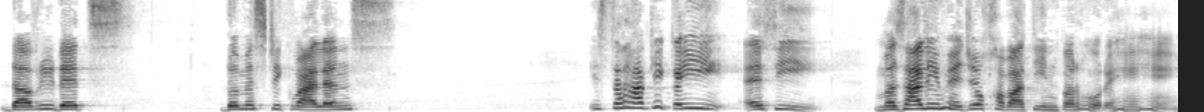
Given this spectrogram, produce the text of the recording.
ڈاوری ڈیتھس، ڈومیسٹک وائلنس، اس طرح کے کئی ایسی مظالم ہیں جو خواتین پر ہو رہے ہیں۔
